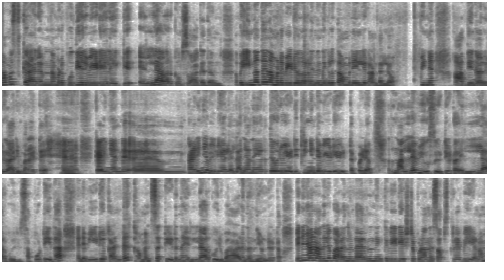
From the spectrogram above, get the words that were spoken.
നമസ്കാരം. നമ്മുടെ പുതിയൊരു വീഡിയോയിലേക്ക് എല്ലാവർക്കും സ്വാഗതം. അപ്പോൾ ഇന്നത്തെ നമ്മുടെ വീഡിയോ എന്ന് പറയുന്നത് നിങ്ങൾ തമ്പനയിൽ കണ്ടല്ലോ. പിന്നെ ആദ്യം ഞാനൊരു കാര്യം പറയട്ടെ. കഴിഞ്ഞ എന്റെ കഴിഞ്ഞ വീഡിയോയിലല്ല ഞാൻ നേരത്തെ ഒരു എഡിറ്റിങ്ങിന്റെ വീഡിയോ ഇട്ടപ്പോൾ അത് നല്ല വ്യൂസ് കിട്ടി കേട്ടോ. എല്ലാവർക്കും സപ്പോർട്ട് ചെയ്ത എന്റെ വീഡിയോ കണ്ട് കമൻസ് ഒക്കെ ഇടുന്ന എല്ലാവർക്കും ഒരുപാട് നന്ദിയുണ്ട് കേട്ടോ. പിന്നെ ഞാൻ അതിൽ പറയുന്നുണ്ടായിരുന്നു നിങ്ങൾക്ക് വീഡിയോ ഇഷ്ടപ്പെടുകയാണെങ്കിൽ സബ്സ്ക്രൈബ് ചെയ്യണം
